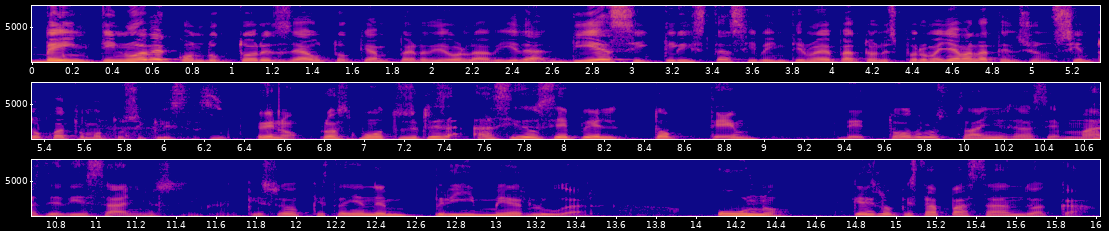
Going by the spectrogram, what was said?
29 conductores de auto que han perdido la vida, 10 ciclistas y 29 peatones, pero me llama la atención, 104 motociclistas. Bueno, los motociclistas ha sido siempre el top 10 de todos los años, hace más de 10 años, que son que están yendo en primer lugar. Uno, ¿qué es lo que está pasando acá?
